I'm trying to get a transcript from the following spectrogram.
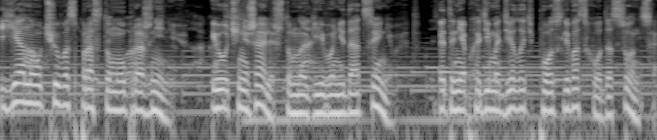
Я научу вас простому упражнению. И очень жаль, что многие его недооценивают. Это необходимо делать после восхода солнца,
